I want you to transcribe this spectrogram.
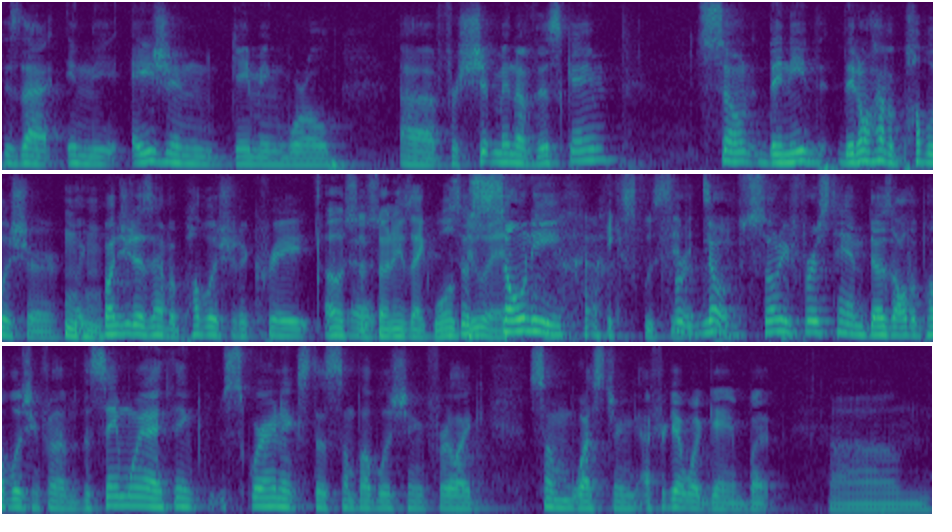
is that in the Asian gaming world, uh, for shipment of this game, so they need they don't have a publisher. Like Mhm. Bungie doesn't have a publisher to create. Oh, so uh, Sony's like, we'll so do it. Sony Exclusivity. For, no, Sony firsthand does all the publishing for them. The same way I think Square Enix does some publishing for like some Western. I forget what game, but Um,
